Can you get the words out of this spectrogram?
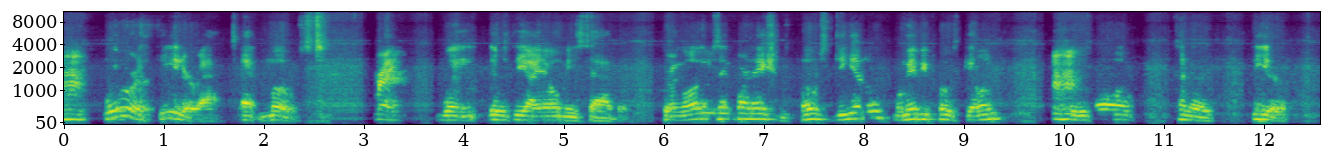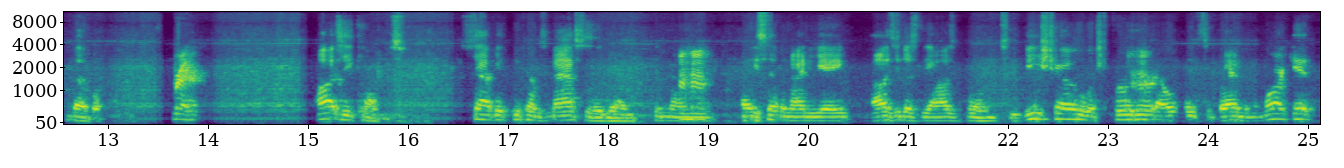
Mm-hmm. We were a theater act at most. Right. When it was the Iommi Sabbath. During all those incarnations, post Dio, well, maybe post Gillan, mm-hmm. it was all kind of theater level. Right. Ozzy comes. Sabbath becomes massive again in mm-hmm. 97, 98. Ozzy does the Osbourne TV show, which further elevates the brand in the market.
